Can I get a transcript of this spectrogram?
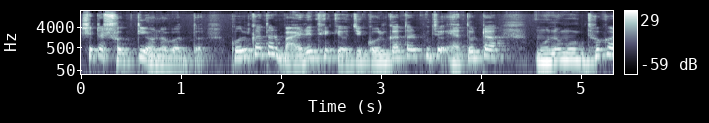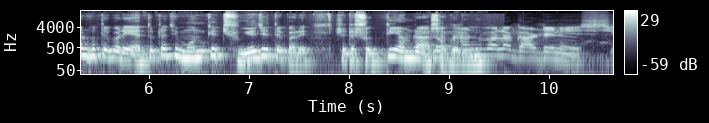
সেটা সত্যি অনবদ্য। কলকাতার বাইরে থেকেও যে কলকাতার পুজো এতটা মনোমুগ্ধকর হতে পারে এতটা যে মনকে ছুঁয়ে যেতে পারে সেটা সত্যি আমরা আশা করিনি। লোখানওয়ালা গার্ডেনে এসেছি।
